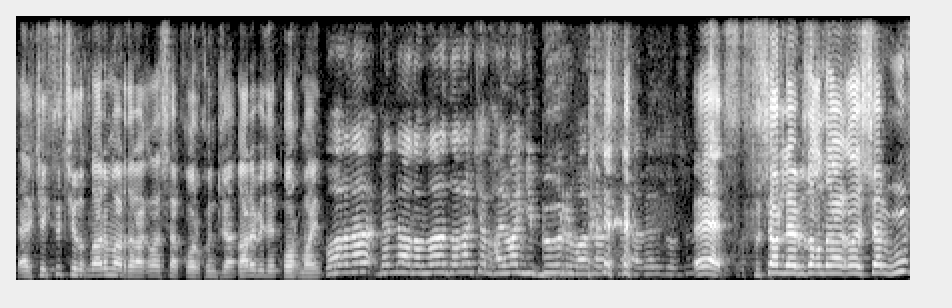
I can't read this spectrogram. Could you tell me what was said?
erkeksiz çığlıklarım vardır arkadaşlar korkunca. Bunları bilin. Korkmayın. Bu arada ben de adamlara dalarken hayvan gibi böğürürüm arkadaşlar haberiniz olsun. Evet sıçar leğimizi aldık arkadaşlar. Uf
